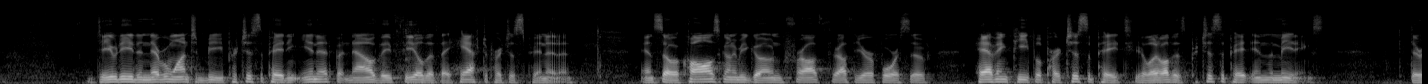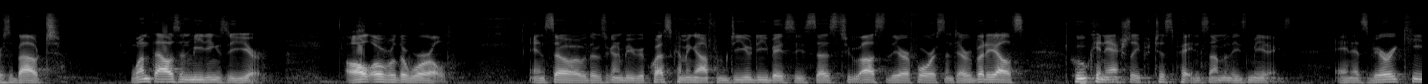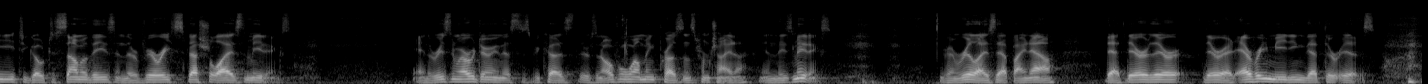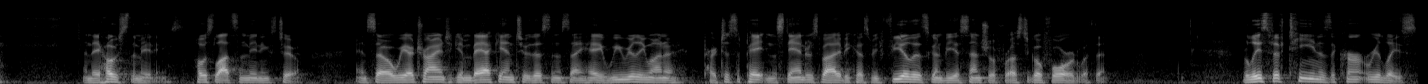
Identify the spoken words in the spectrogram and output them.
DoD did never want to be participating in it, but now they feel that they have to participate in it. And so a call is going to be going throughout, throughout the Air Force of having people participate, you love this, participate in the meetings. There's about 1,000 meetings a year all over the world. And so there's going to be requests coming out from DoD basically says to us, the Air Force, and to everybody else, who can actually participate in some of these meetings. And it's very key to go to some of these, and they're very specialized meetings. And the reason why we're doing this is because there's an overwhelming presence from China in these meetings. You haven't realized that by now, that they're, there, they're at every meeting that there is. and they host the meetings, host lots of meetings too. And so we are trying to get back into this and saying, hey, we really want to participate in the standards body because we feel that it's going to be essential for us to go forward with it. Release 15 is the current release.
